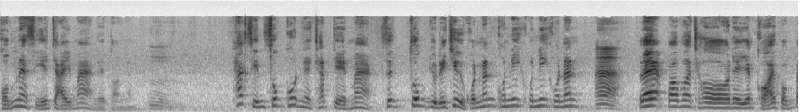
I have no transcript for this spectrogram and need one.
ผมน่ะเสียใจมากเลยตอนนั้น อืม ทักษิณซุกหุ้นเนี่ยชัดเจนมากซึ่งซุกอยู่ในชื่อคนนั้นคนนี้คนนี้คนนั้น อ่า และปปชเนี่ยยังขอให้ผมไป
